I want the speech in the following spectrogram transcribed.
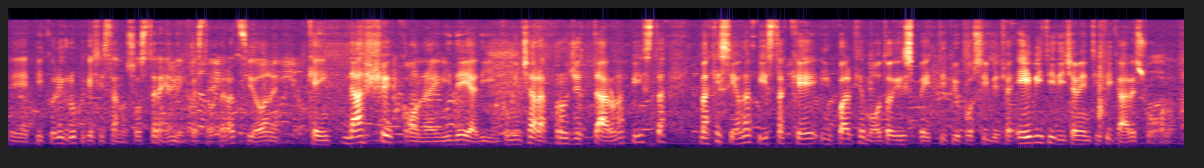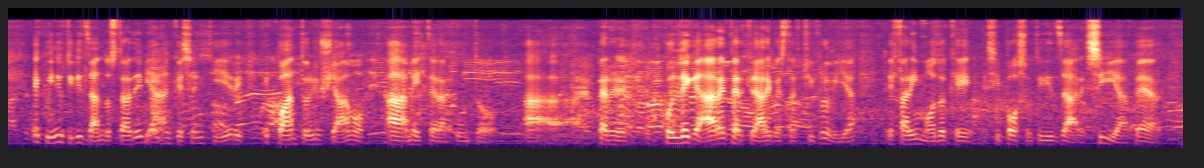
eh, piccoli gruppi che si stanno sostenendo in questa operazione che nasce con l'idea di cominciare a progettare una pista ma che sia una pista che in qualche modo rispetti il più possibile, cioè eviti di cementificare suolo e quindi utilizzando strade bianche, sentieri e quanto riusciamo a mettere appunto a, per collegare, per creare questa ciclovia e fare in modo che si possa utilizzare sia per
